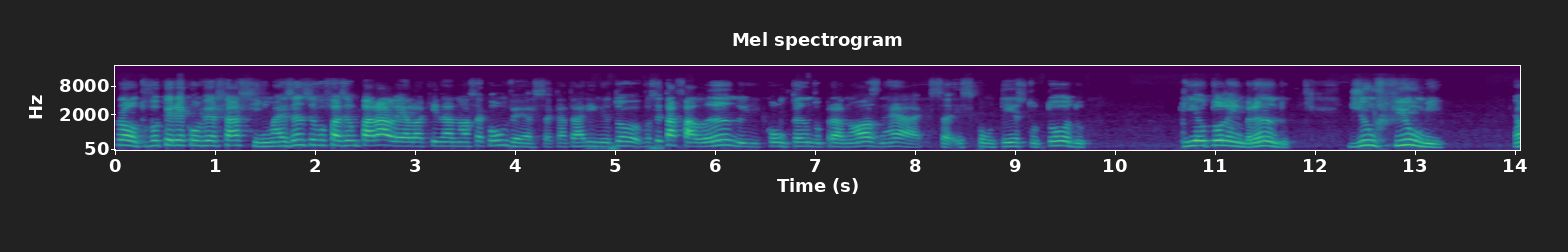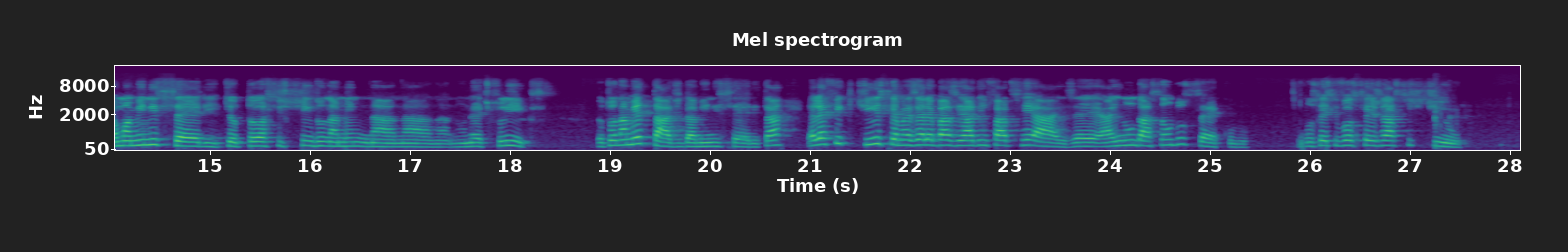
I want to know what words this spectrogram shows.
Pronto, vou querer conversar sim, mas antes eu vou fazer um paralelo aqui na nossa conversa, Catarina. Tô, você está falando e contando para nós, né, essa, esse contexto todo, e eu estou lembrando de um filme, é uma minissérie que eu estou assistindo na, na, na, no Netflix, eu estou na metade da minissérie, tá? Ela é fictícia, mas ela é baseada em fatos reais. É a inundação do século. Não sei se você já assistiu.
